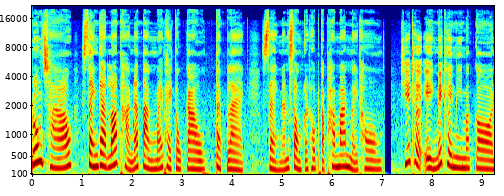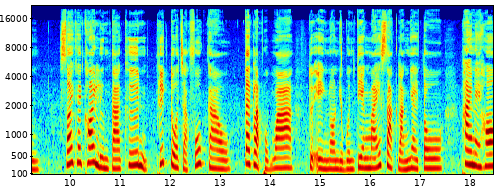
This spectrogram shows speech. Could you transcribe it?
รุ่งเช้า แสงแดดลอดผ่านหน้าต่างไม้ไผ่เก่าๆ แต่แปลก แสงนั้นส่องกระทบกับผ้าม่านไหมทอง ที่เธอเองไม่เคยมีมาก่อน สร้อยค่อยๆ ลืมตาขึ้น พลิกตัวจากฟูกเก่าแต่กลับพบว่าตัวเองนอนอยู่บนเตียงไม้สักหลังใหญ่โต ภายในห้อง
